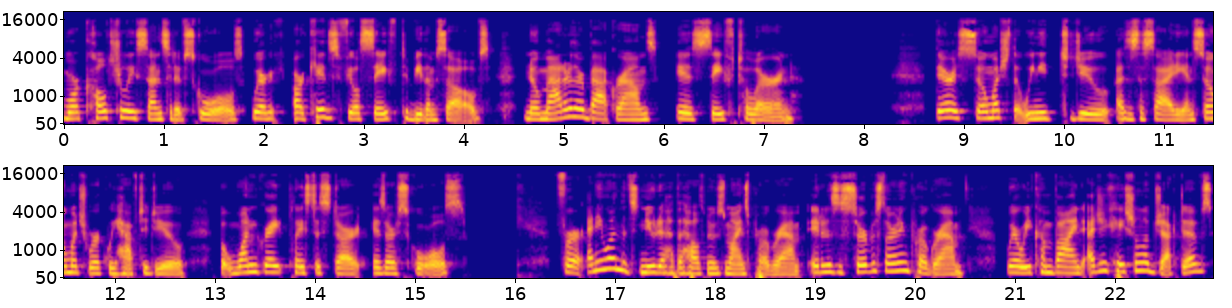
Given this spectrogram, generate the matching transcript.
more culturally sensitive schools where our kids feel safe to be themselves. No matter their backgrounds, it is safe to learn there is so much that we need to do as a society and so much work we have to do. But one great place to start is our schools. For anyone that's new to the Health Moves Minds program, it is a service learning program where we combine educational objectives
